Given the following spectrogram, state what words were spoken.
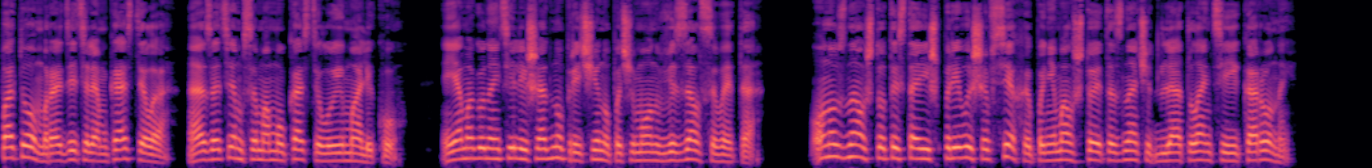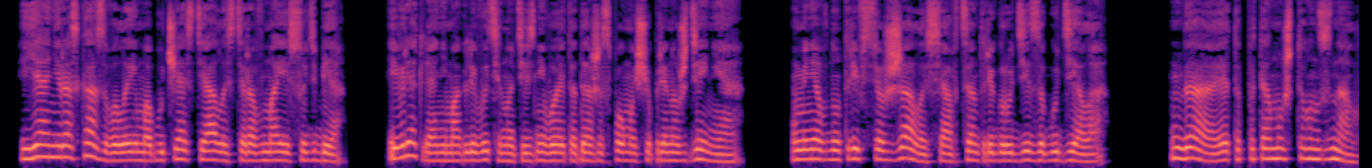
Потом родителям Кастела, а затем самому Кастелу и Малику. Я могу найти лишь одну причину, почему он ввязался в это. Он узнал, что ты стоишь превыше всех и понимал, что это значит для Атлантии и короны. Я не рассказывала им об участии Алластера в моей судьбе, и вряд ли они могли вытянуть из него это даже с помощью принуждения. У меня внутри все сжалось, а в центре груди загудело. Да, это потому, что он знал.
